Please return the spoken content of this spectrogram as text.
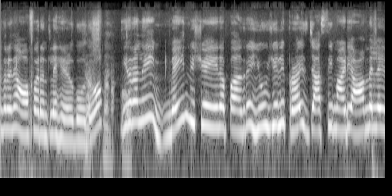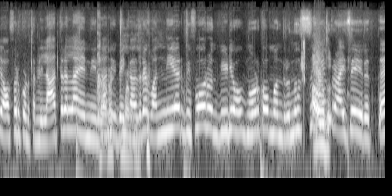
ಅಂದ್ರೆ ಆಫರ್ ಅಂತಲೇ ಹೇಳ್ಬೋದು. ಇದರಲ್ಲಿ ಮೈನ್ ವಿಷಯ ಏನಪ್ಪಾ ಅಂದ್ರೆ ಯೂಶಲಿ ಪ್ರೈಸ್ ಜಾಸ್ತಿ ಮಾಡಿ ಆಮೇಲೆ ಆಫರ್ ಕೊಡ್ತಾರಲಿಲ್ಲ. ಆ ಥರ ಎಲ್ಲ ಏನಿಲ್ಲ. ನೀವು ಬೇಕಾದ್ರೆ ಒನ್ ಇಯರ್ ಬಿಫೋರ್ ಒಂದು ವಿಡಿಯೋ ಹೋಗಿ ನೋಡ್ಕೊಂಡ್ ಬಂದ್ರು. ಪ್ರೈಸೇ ಇರುತ್ತೆ.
